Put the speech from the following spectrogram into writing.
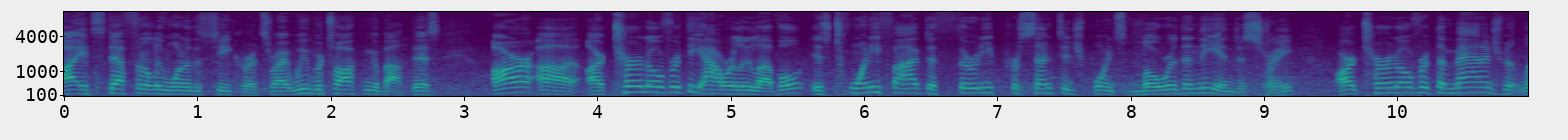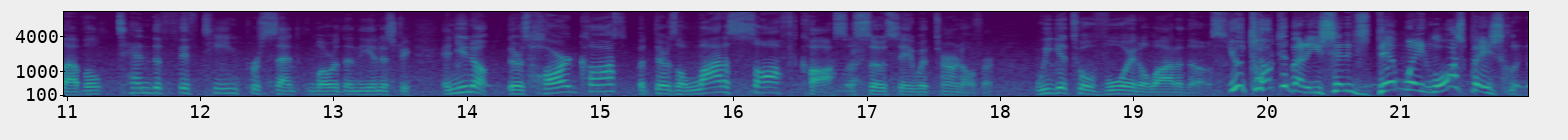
Uh, it's definitely one of the secrets, right? We were talking about this. Our, uh, our turnover at the hourly level is 25 to 30 percentage points lower than the industry. Our turnover at the management level, 10 to 15 percent lower than the industry. And you know, there's hard costs, but there's a lot of soft costs associated with turnover. We get to avoid a lot of those. You talked about it. You said it's dead weight loss, basically.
